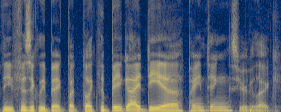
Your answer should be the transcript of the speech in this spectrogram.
the physically big, but like the big idea paintings, you're like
